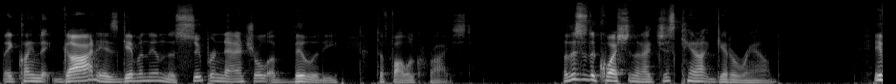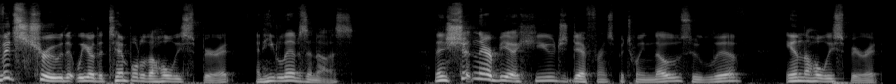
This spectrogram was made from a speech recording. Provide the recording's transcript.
They claim that God has given them the supernatural ability to follow Christ. Now, this is the question that I just cannot get around. If it's true that we are the temple to the Holy Spirit and He lives in us, then shouldn't there be a huge difference between those who live in the Holy Spirit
